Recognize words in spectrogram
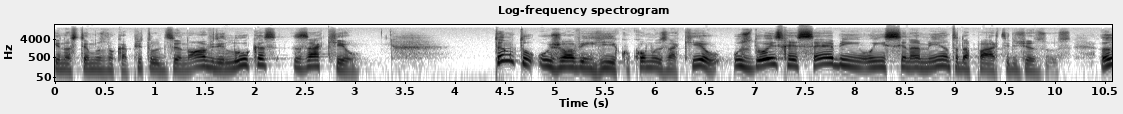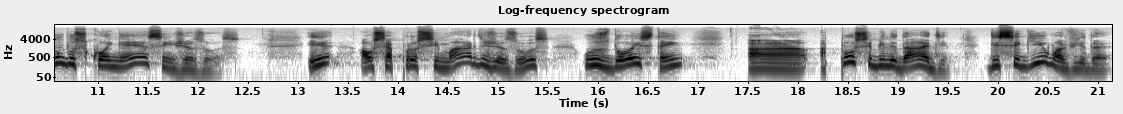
e nós temos no capítulo 19 de Lucas Zaqueu. Tanto o jovem rico como o Zaqueu, os dois recebem o ensinamento da parte de Jesus. Ambos conhecem Jesus. E, ao se aproximar de Jesus, os dois têm a, a possibilidade de seguir uma vida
